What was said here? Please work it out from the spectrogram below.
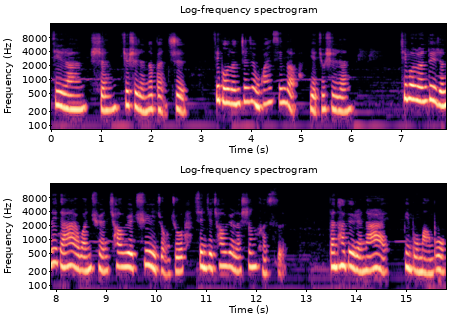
既然神就是人的本质，纪伯伦真正关心的也就是人。纪伯伦对人类的爱完全超越区域种族，甚至超越了生和死，但他对人的爱。并不盲目，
